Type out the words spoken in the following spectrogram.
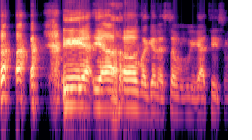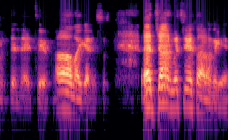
yeah, yeah. Oh my goodness. So we got T Swift in there too. Oh my goodness. Uh, John, what's your thought on the game?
